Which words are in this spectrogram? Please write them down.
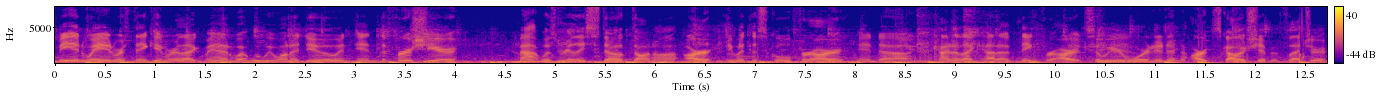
me and Wayne were thinking, we're like, man, what would we want to do? And, and the first year, Matt was really stoked on uh, art. He went to school for art and uh, kind of like had a thing for art. So we were awarded an art scholarship at Fletcher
